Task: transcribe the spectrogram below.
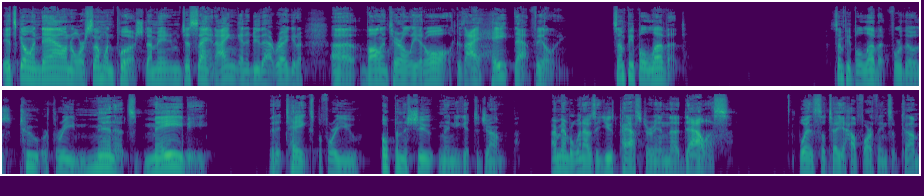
it's going down or someone pushed. I mean, I'm just saying, I ain't going to do that regular, uh, voluntarily at all because I hate that feeling. Some people love it. Some people love it for those two or three minutes, maybe, that it takes before you open the chute and then you get to jump. I remember when I was a youth pastor in uh, Dallas. Boy, this will tell you how far things have come.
